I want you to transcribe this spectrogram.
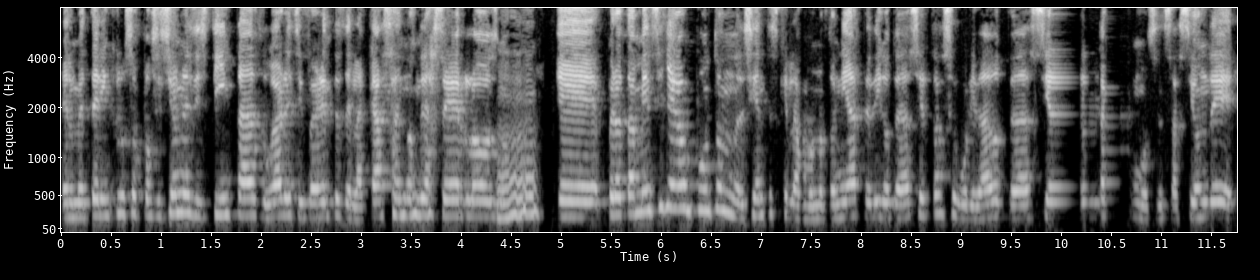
el meter incluso posiciones distintas, lugares diferentes de la casa en donde hacerlos, eh, pero también si llega un punto donde sientes que la monotonía, te digo, te da cierta seguridad o te da cierta como sensación de,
